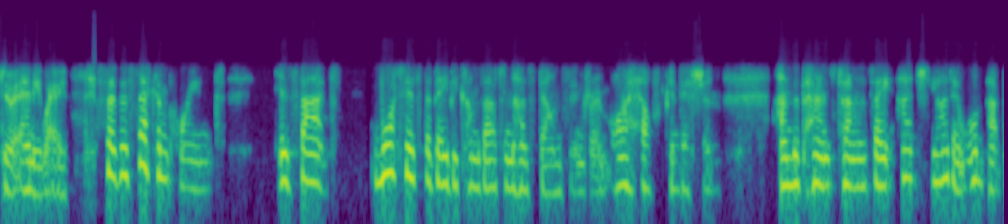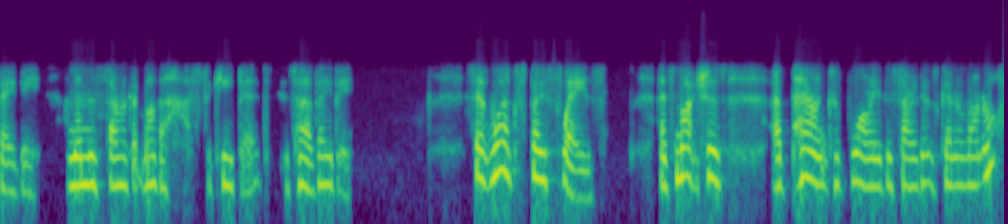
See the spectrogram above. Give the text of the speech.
to do it anyway. So the second point is that what if the baby comes out and has Down syndrome or a health condition and the parents turn and say, actually, I don't want that baby. And then the surrogate mother has to keep it. It's her baby. So it works both ways. As much as a parent could worry the surrogate's going to run off,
